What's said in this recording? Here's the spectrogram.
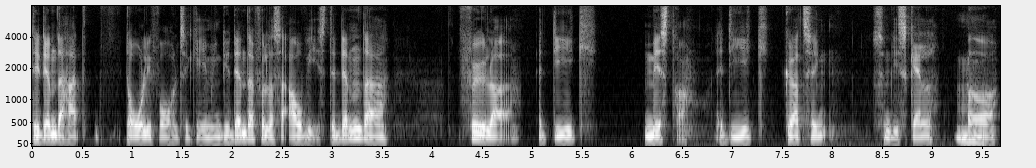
Det er dem, der har et dårligt forhold til gaming. Det er dem, der føler sig afvist. Det er dem, der føler, at de ikke mestrer, at de ikke gør ting, som de skal. Mm. Og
